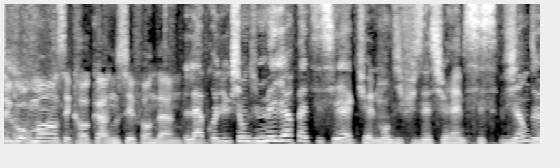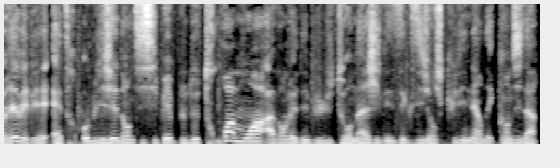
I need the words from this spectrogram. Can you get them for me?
C'est gourmand, c'est croquant, c'est fondant. La production du meilleur pâtissier, actuellement diffusée sur M6, vient de révéler être obligée d'anticiper plus de trois mois avant le début du tournage et les exigences culinaires des candidats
